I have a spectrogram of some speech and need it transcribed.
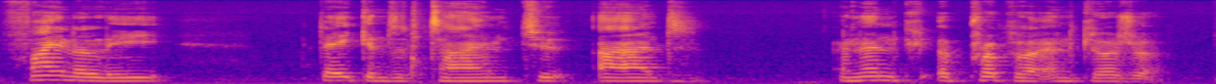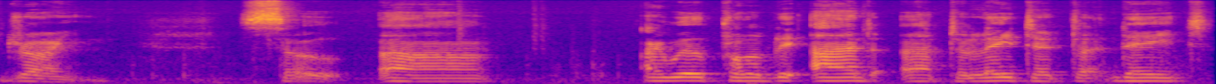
finally taken the time to add an a proper enclosure drawing so uh, I will probably add at a later date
